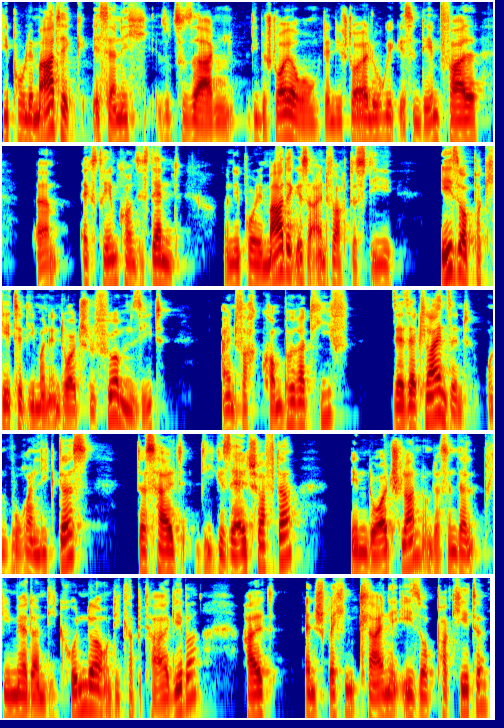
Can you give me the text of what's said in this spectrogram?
die Problematik ist ja nicht sozusagen die Besteuerung, denn die Steuerlogik ist in dem Fall ähm, extrem konsistent. Und die Problematik ist einfach, dass die ESOP-Pakete, die man in deutschen Firmen sieht, einfach komparativ sehr, sehr klein sind. Und woran liegt das? Dass halt die Gesellschafter in Deutschland, und das sind dann primär dann die Gründer und die Kapitalgeber, halt entsprechend kleine ESOP-Pakete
